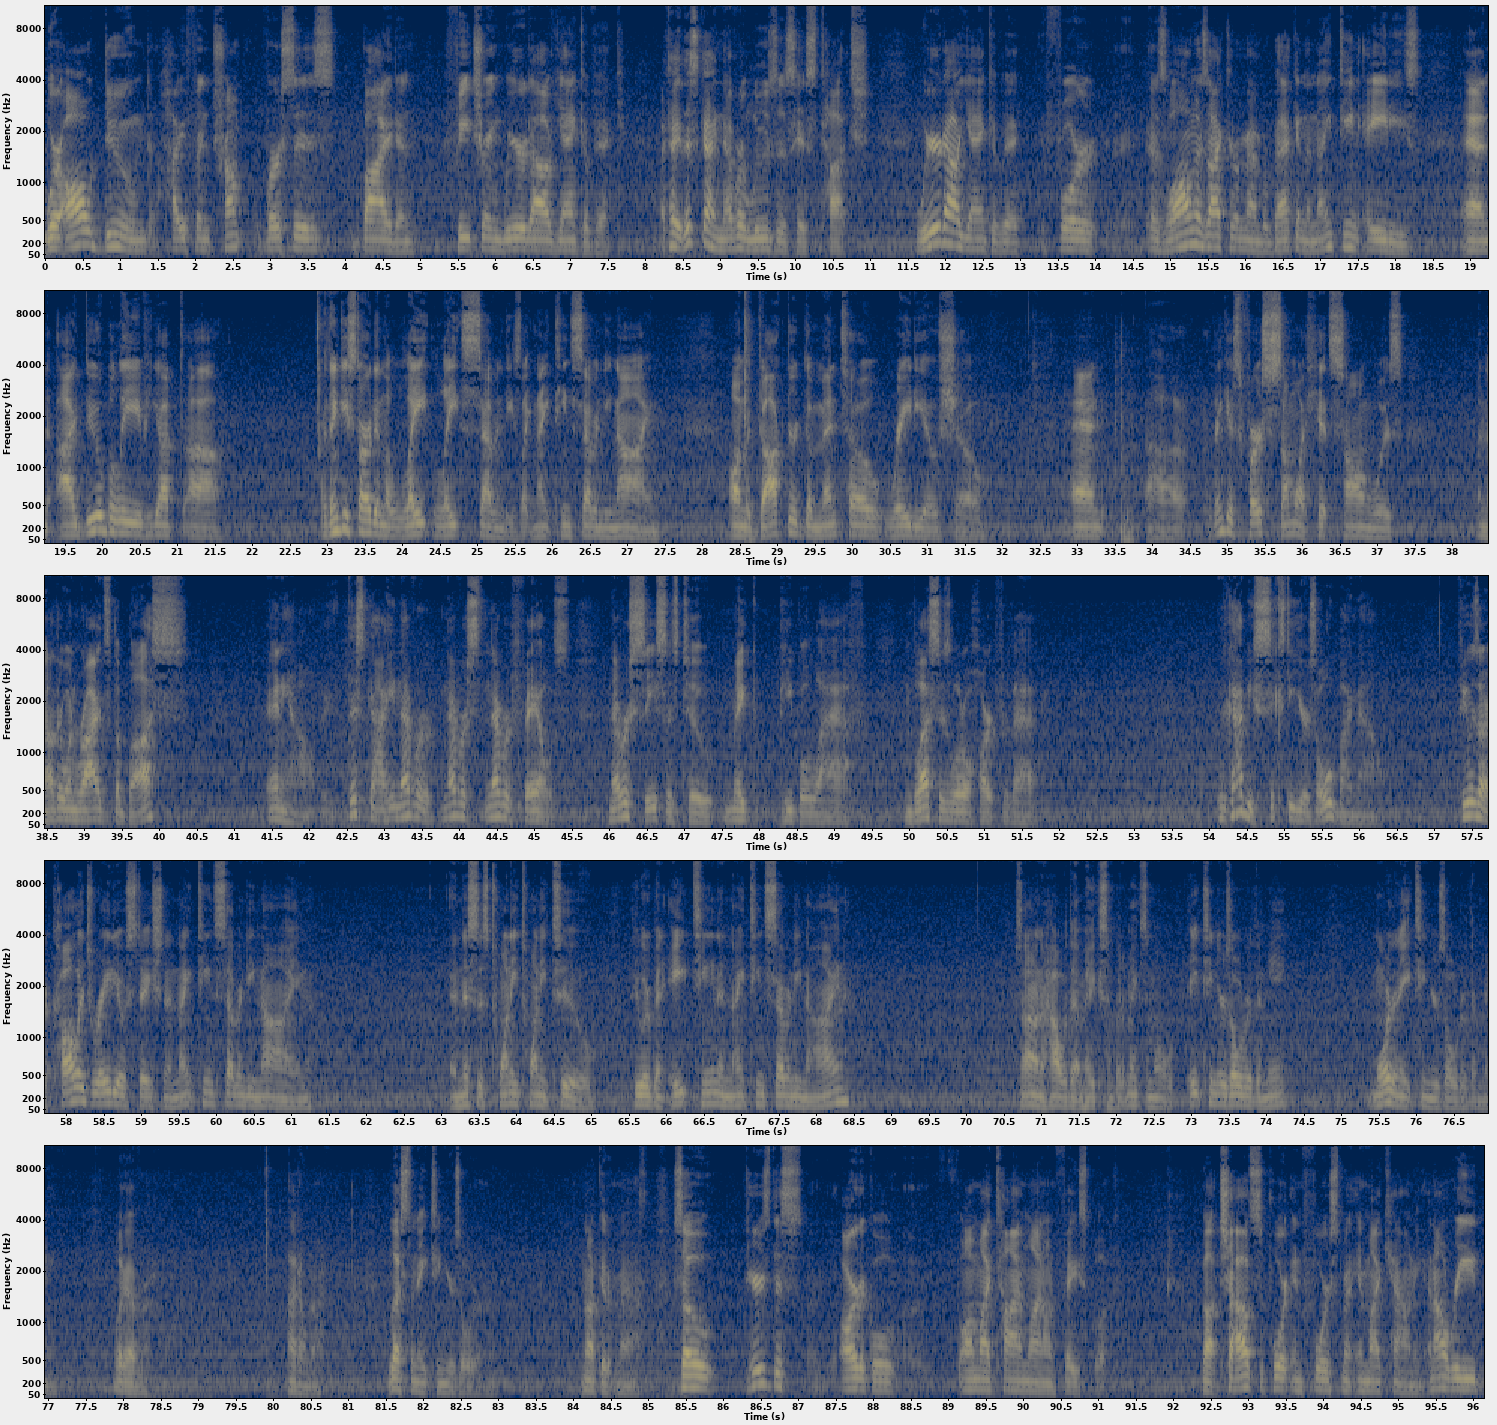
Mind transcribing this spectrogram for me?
We're all doomed hyphen Trump versus Biden featuring Weird Al Yankovic. I tell you, this guy never loses his touch. Weird Al Yankovic, for as long as I can remember, back in the 1980s, and I do believe he got, uh, I think he started in the late, late 70s, like 1979, on the Dr. Demento radio show. And uh, I think his first somewhat hit song was Another One Rides the Bus anyhow this guy he never never never fails never ceases to make people laugh. And bless his little heart for that. He's got to be 60 years old by now. If he was at a college radio station in 1979 and this is 2022 he would have been 18 in 1979 so I don't know how would that makes him, but it makes him old. 18 years older than me. More than 18 years older than me. Whatever. I don't know. Less than 18 years older than me. Not good at math. So here's this article on my timeline on Facebook about child support enforcement in my county. And I'll read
